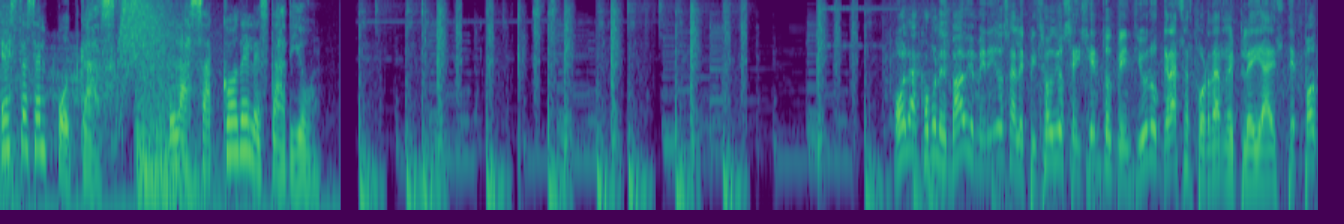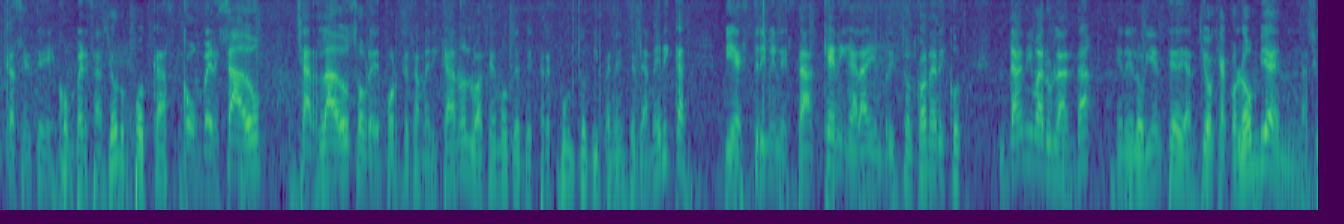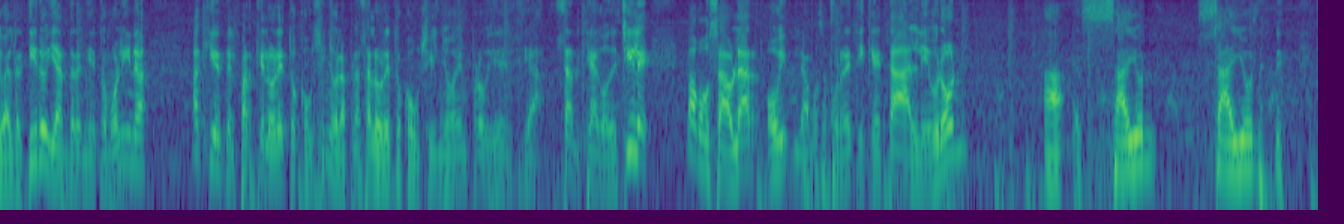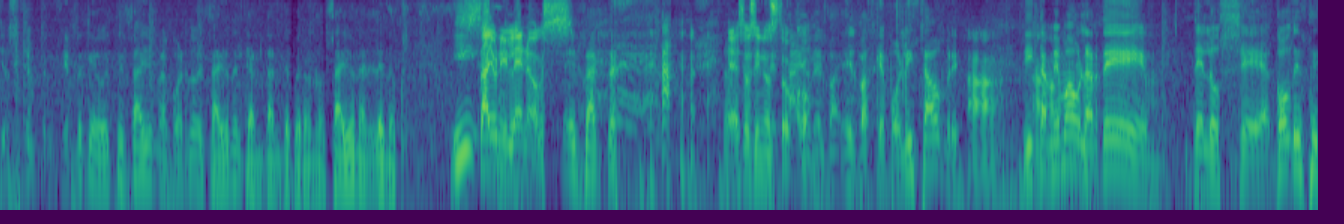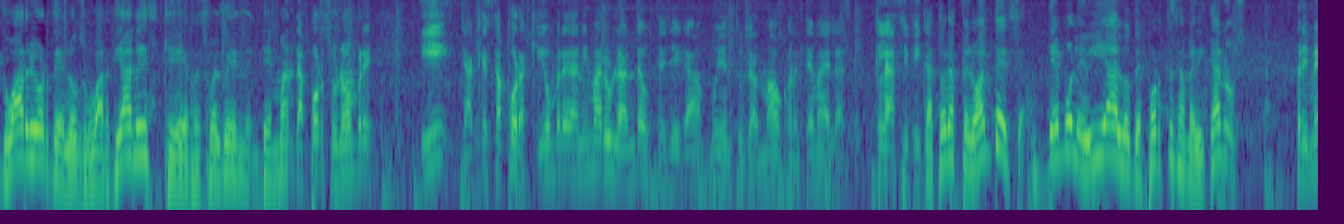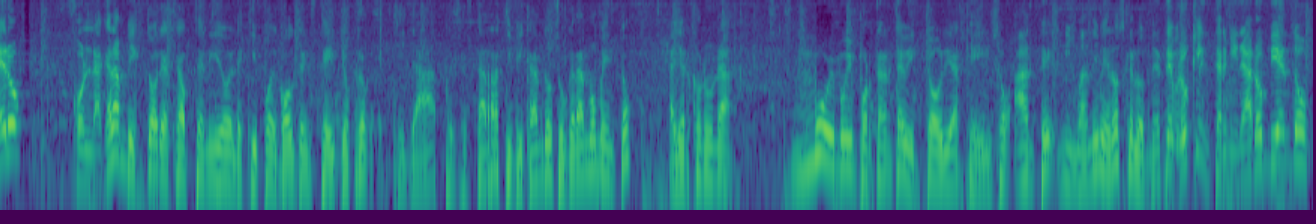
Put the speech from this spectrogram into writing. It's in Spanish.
Este es el podcast. La sacó del estadio. Hola, ¿cómo les va? Bienvenidos al episodio 621. Gracias por darle play a este podcast es de conversación, un podcast conversado, charlado sobre deportes americanos. Lo hacemos desde tres puntos diferentes de América. Vía streaming está Kenny Garay en Bristol, Connecticut, Dani Marulanda en el oriente de Antioquia, Colombia, en la ciudad del Retiro, y Andrés Nieto Molina aquí desde el Parque Loreto Cousiño, la Plaza Loreto Cousiño en Providencia, Santiago de Chile. Vamos a hablar, hoy le vamos a poner etiqueta a Lebron, a Zion, Zion. Yo siempre, siempre que veo este Zion me acuerdo de Zion el cantante, pero no, Zion el Lennox. Y, Zion y Lennox. Exacto. No, Eso sí nos tocó. Zion, el, ba- el basquetbolista, hombre. Ah, Y ah, también vamos a hablar de, de los eh, Golden State Warriors, de los guardianes que resuelven demanda por su nombre. Y ya que está por aquí, hombre, Dani Marulanda, usted llega muy entusiasmado con el tema de las clasificatorias. Pero antes, démosle vía a los deportes americanos. Primero, con la gran victoria que ha obtenido el equipo de Golden State, yo creo que ya pues está ratificando su gran momento. Ayer con una muy muy importante victoria que hizo ante ni más ni menos que los Nets de Brooklyn. Terminaron viendo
